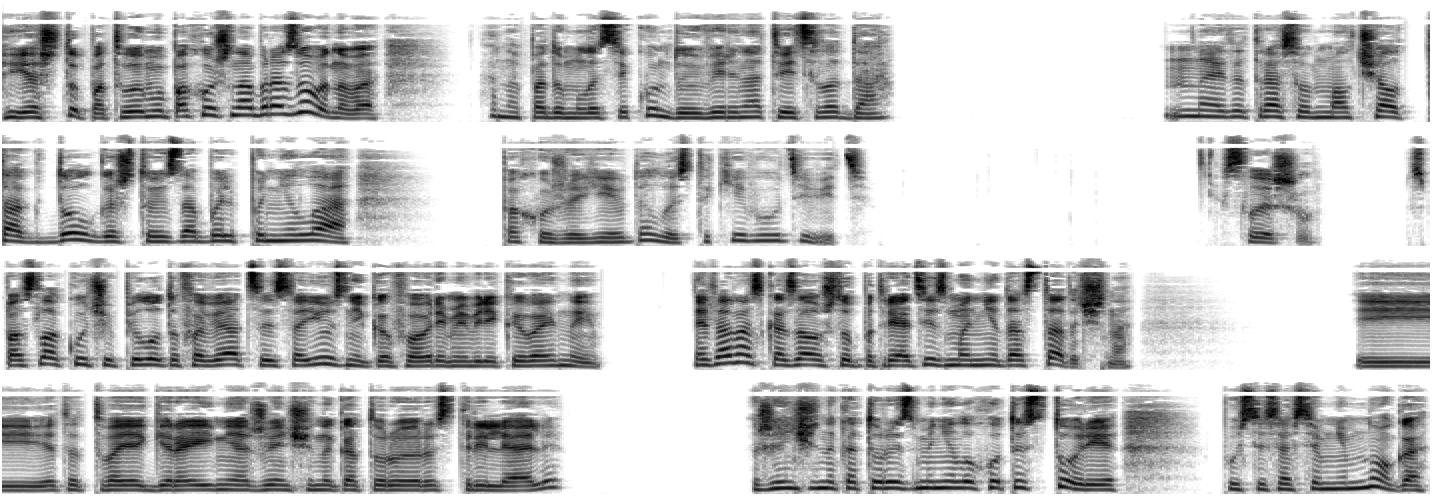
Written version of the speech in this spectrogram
«Я что, по-твоему, похож на образованного?» Она подумала секунду и уверенно ответила «да». На этот раз он молчал так долго, что Изабель поняла. Похоже, ей удалось таки его удивить. «Слышал. Спасла кучу пилотов авиации союзников во время Великой войны. Это она сказала, что патриотизма недостаточно. И это твоя героиня, женщина, которую расстреляли?» «Женщина, которая изменила ход истории, пусть и совсем немного»,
